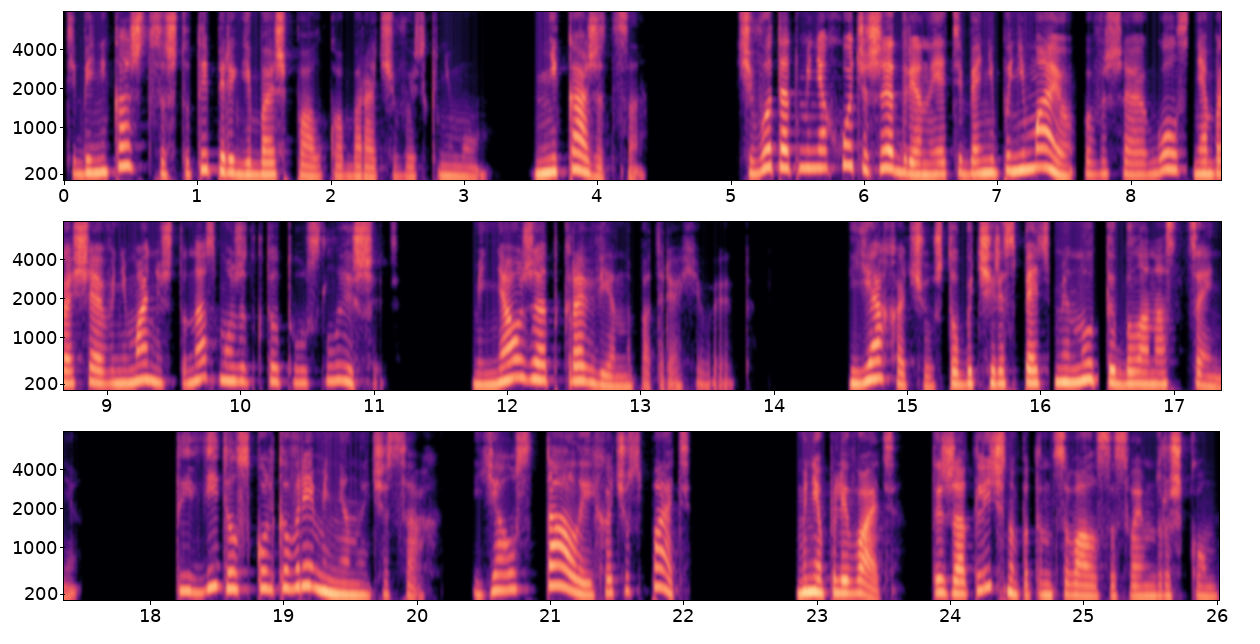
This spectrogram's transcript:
«Тебе не кажется, что ты перегибаешь палку?» — оборачиваюсь к нему. «Не кажется. «Чего ты от меня хочешь, Эдриан? Я тебя не понимаю!» Повышаю голос, не обращая внимания, что нас может кто-то услышать. Меня уже откровенно потряхивает. «Я хочу, чтобы через пять минут ты была на сцене. Ты видел, сколько времени на часах? Я устала и хочу спать!» «Мне плевать. Ты же отлично потанцевала со своим дружком.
